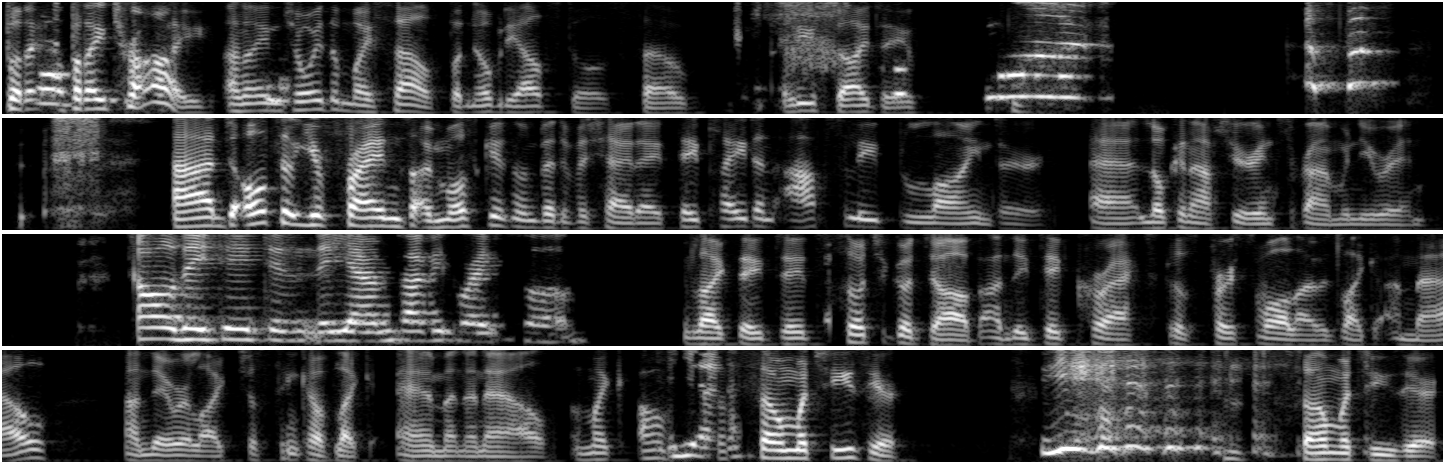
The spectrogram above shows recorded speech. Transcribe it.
But I, but I try and I enjoy them myself, but nobody else does. So at least I do. What? And also your friends, I must give them a bit of a shout out. They played an absolute blinder uh, looking after your Instagram when you were in. Oh, they did, didn't they? Yeah, I'm very grateful. Like they did such a good job and they did correct because first of all I was like Amel and they were like just think of like M and an L. I'm like, oh Yeah. that's so much easier. Yeah. So much easier.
